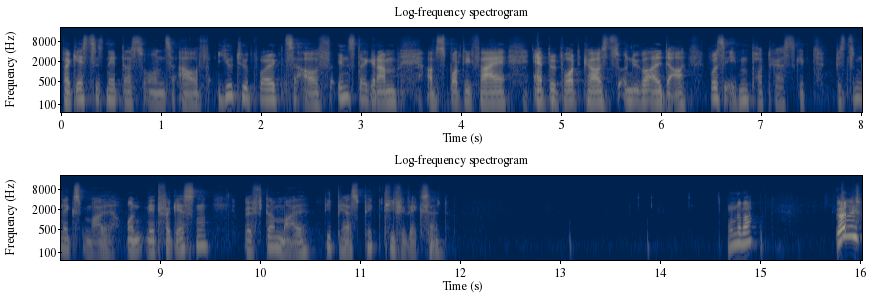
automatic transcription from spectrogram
vergesst es nicht, dass ihr uns auf YouTube folgt, auf Instagram, auf Spotify, Apple Podcasts und überall da, wo es eben Podcasts gibt. Bis zum nächsten Mal und nicht vergessen, öfter mal die Perspektive wechseln. Wunderbar. Gut.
